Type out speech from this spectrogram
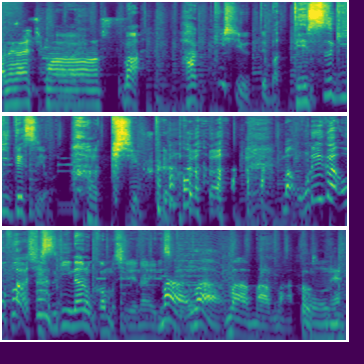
お願いします。はい、まあ発揮士言ってば出過ぎですよ。発揮士まあ俺がオファーしすぎなのかもしれないですけど。まあまあまあまあまあそうですね。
